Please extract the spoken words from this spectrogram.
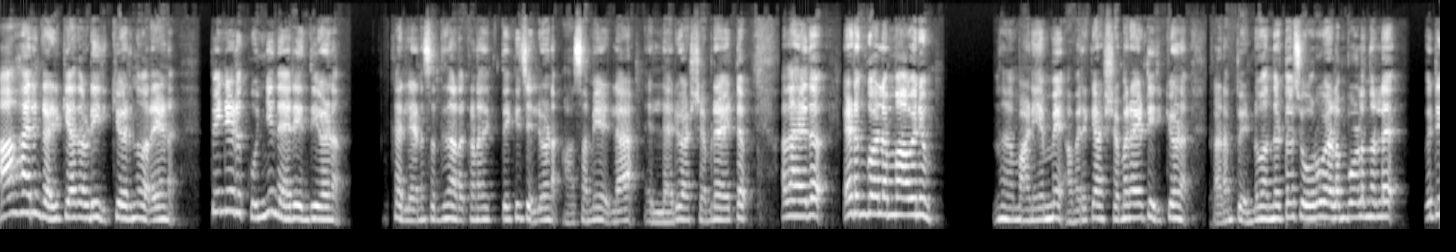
ആഹാരം കഴിക്കാതെ അവിടെ ഇരിക്കുമായിരുന്നു പറയണം. പിന്നീട് കുഞ്ഞ് നേരെ എന്ത് ചെയ്യണം കല്യാണ സദ്യ നടക്കണത്തേക്ക് ചെല്ലുവാണ്. ആ സമയം എല്ലാ എല്ലാവരും അക്ഷമരായിട്ട്. അതായത് എടങ്കോലമ്മാവനും മണിയമ്മ അവരൊക്കെ അക്ഷമരായിട്ട് ഇരിക്കുകയാണ് കാരണം പെണ്ണ് വന്നിട്ടോ ചോറ് വിളമ്പോളെന്നുള്ള ഒരു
